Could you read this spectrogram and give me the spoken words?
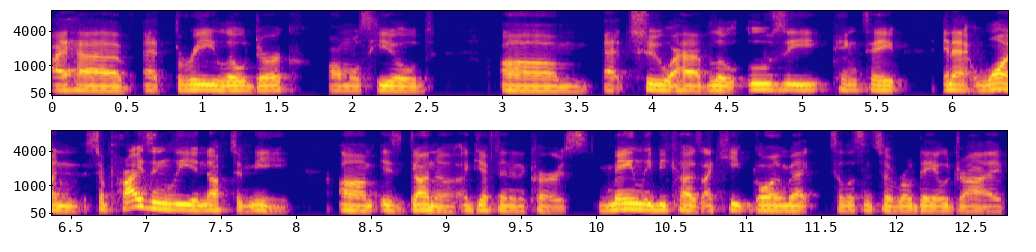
I have at three, Lil Durk, Almost Healed. Um, at two, I have Lil Uzi, Pink Tape. And at one, surprisingly enough to me, um, is Gunna, A Gift and a Curse, mainly because I keep going back to listen to Rodeo Drive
